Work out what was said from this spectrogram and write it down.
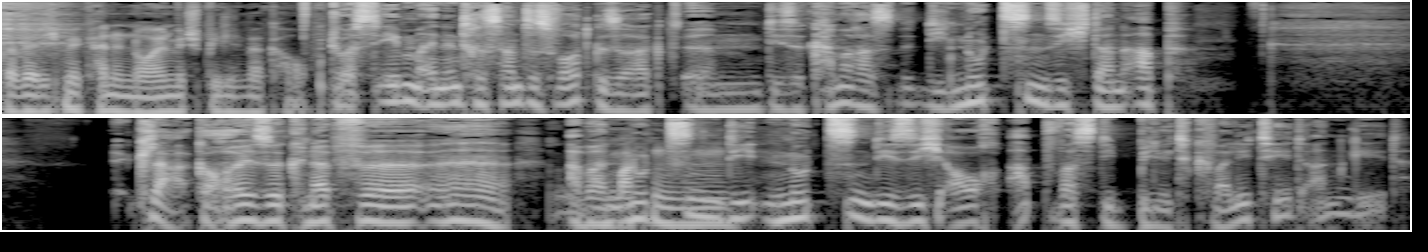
Da werde ich mir keine neuen mit Spiegeln mehr kaufen. Du hast eben ein interessantes Wort gesagt. Ähm, diese Kameras, die nutzen sich dann ab. Klar, Gehäuse, Knöpfe, äh, aber Macken. nutzen die, nutzen die sich auch ab, was die Bildqualität angeht?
